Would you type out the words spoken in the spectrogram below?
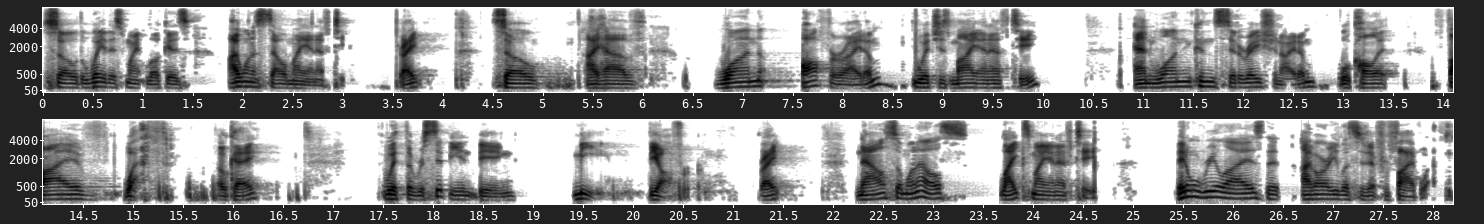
So the way this might look is i want to sell my nft right? So i have one offer item which is my nft and one consideration item. We'll call it five WETH, okay? With the recipient being me, the offerer, right? Now someone else likes my NFT. They don't realize that I've already listed it for five WETH,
